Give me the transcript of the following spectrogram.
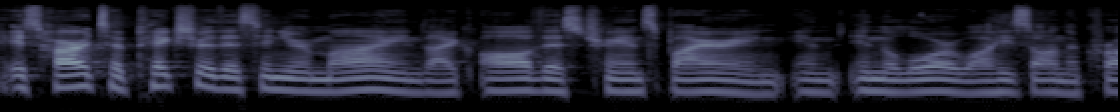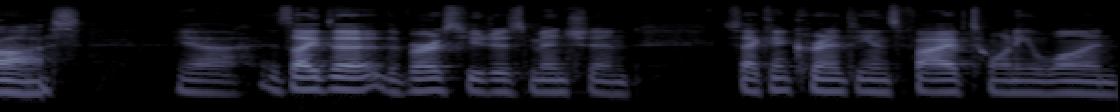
it's hard to picture this in your mind like all this transpiring in in the lord while he's on the cross. Yeah it's like the the verse you just mentioned Second corinthians 5.21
